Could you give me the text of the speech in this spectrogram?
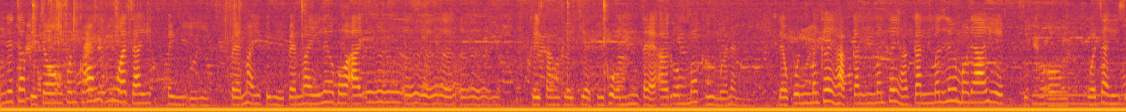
องเดี๋ยวจะไปจองคนของหัวใจไปมีแฟนใหม่ไปมีแฟนใหม่แล้วบออายเออเคยสั่งเคยเกลียดเคยขมแต่อารมณ์บ่คือเหมือนนั้นแล้วคนมันเคยหักกันมันเคยหักกันมันลืมบ่ได้สิของหัวใจสิ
